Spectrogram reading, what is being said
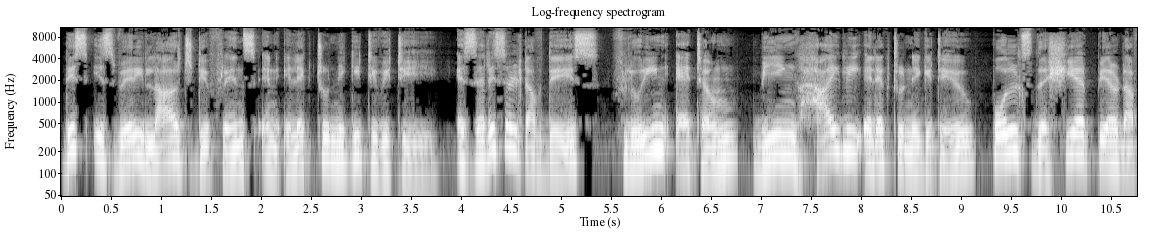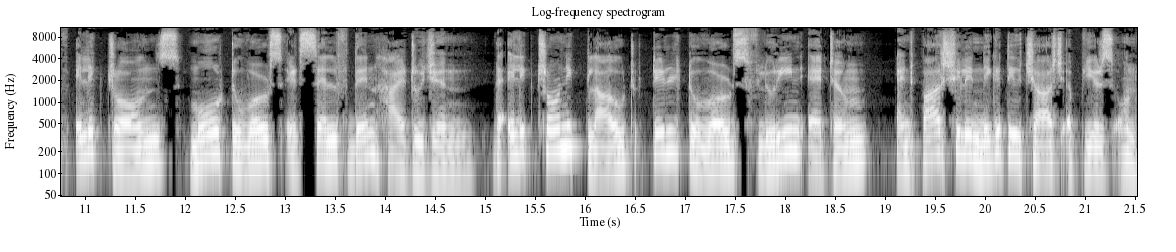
This is very large difference in electronegativity. As a result of this, fluorine atom being highly electronegative pulls the shear pair of electrons more towards itself than hydrogen. The electronic cloud tilt towards fluorine atom and partially negative charge appears on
